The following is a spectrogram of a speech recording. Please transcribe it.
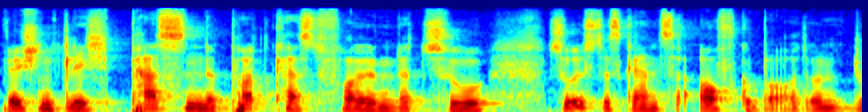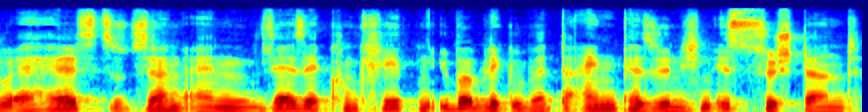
wöchentlich passende Podcast-Folgen dazu. So ist das Ganze aufgebaut und du erhältst sozusagen einen sehr, sehr konkreten Überblick über deinen persönlichen Ist-Zustand.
